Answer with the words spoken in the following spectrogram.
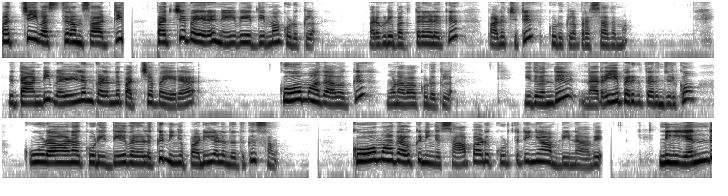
பச்சை வஸ்திரம் சாற்றி பச்சை பயிரை நெய்வேத்தியமாக கொடுக்கலாம். வரக்கூடிய பக்தர்களுக்கு படைச்சிட்டு கொடுக்கலாம் பிரசாதமாக இது தாண்டி வெள்ளம் கலந்த பச்சை பயிரை கோமாதாவுக்கு உணவாக கொடுக்கலாம். இது வந்து நிறைய பேருக்கு தெரிஞ்சிருக்கும். கூடான கூடிய தேவர்களுக்கு நீங்கள் படி எழுந்ததுக்கு சமம். கோமாதாவுக்கு நீங்கள் சாப்பாடு கொடுத்துட்டீங்க அப்படின்னாவே நீங்கள் எந்த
